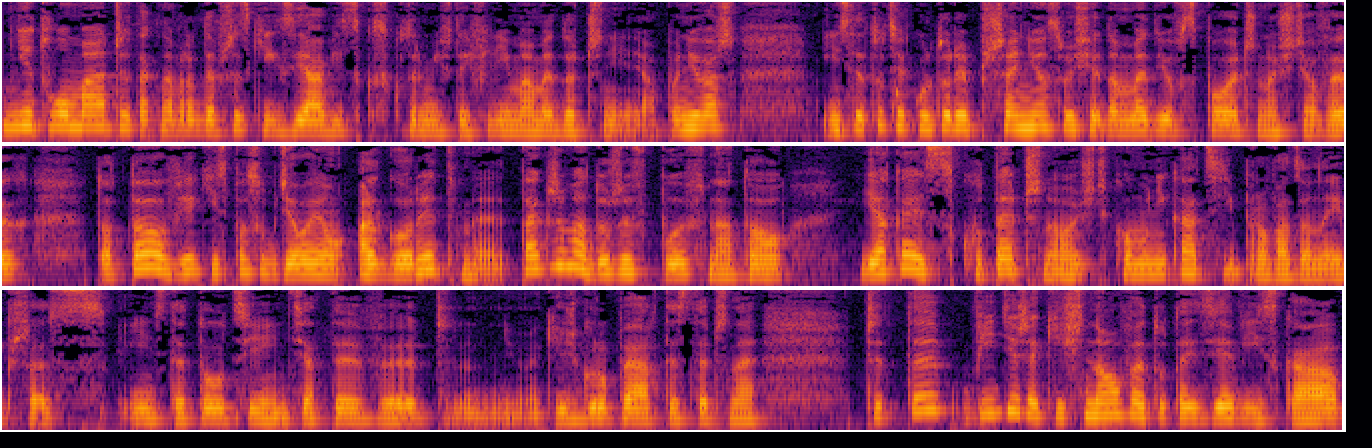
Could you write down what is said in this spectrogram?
nie tłumaczy tak naprawdę wszystkich zjawisk, z którymi w tej chwili mamy do czynienia. Ponieważ instytucje kultury przeniosły się do mediów społecznościowych, to to, w jaki sposób działają algorytmy, także ma duży wpływ na to, jaka jest skuteczność komunikacji prowadzonej przez instytucje, inicjatywy, czy wiem, jakieś grupy artystyczne. Czy ty widzisz jakieś nowe tutaj zjawiska,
